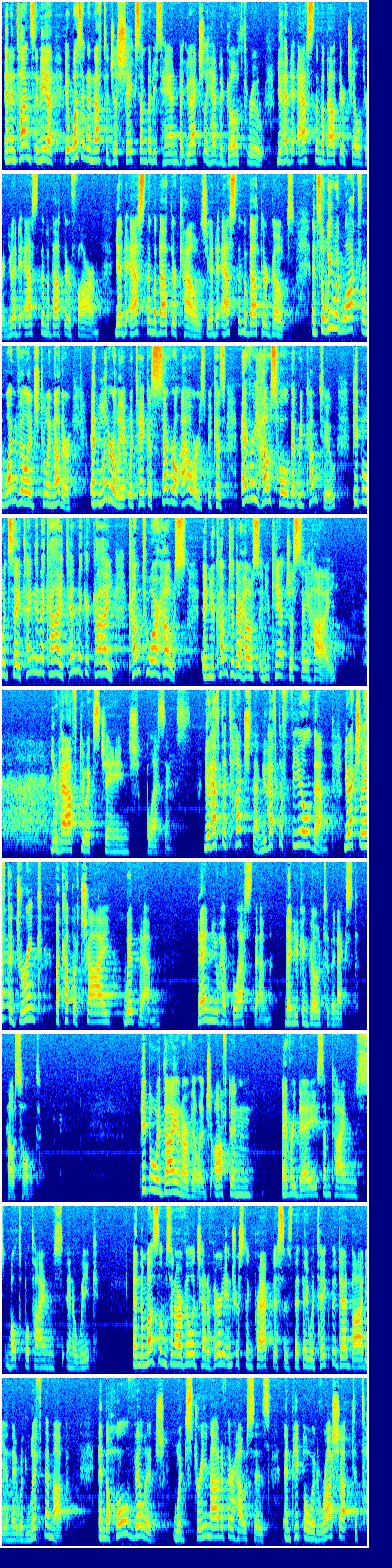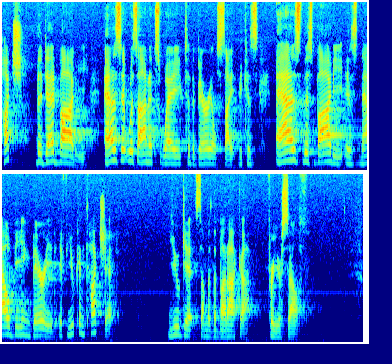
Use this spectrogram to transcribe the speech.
And in Tanzania, it wasn't enough to just shake somebody's hand, but you actually had to go through. You had to ask them about their children. You had to ask them about their farm. You had to ask them about their cows. You had to ask them about their goats. And so we would walk from one village to another, and literally it would take us several hours because every household that we'd come to, people would say, Tenganakai, Tenagakai, come to our house. And you come to their house and you can't just say hi, you have to exchange blessings. You have to touch them, you have to feel them, you actually have to drink a cup of chai with them, then you have blessed them. Then you can go to the next household. People would die in our village, often every day, sometimes multiple times in a week. And the Muslims in our village had a very interesting practice is that they would take the dead body and they would lift them up, and the whole village would stream out of their houses, and people would rush up to touch the dead body as it was on its way to the burial site, because as this body is now being buried, if you can touch it, you get some of the baraka for yourself.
